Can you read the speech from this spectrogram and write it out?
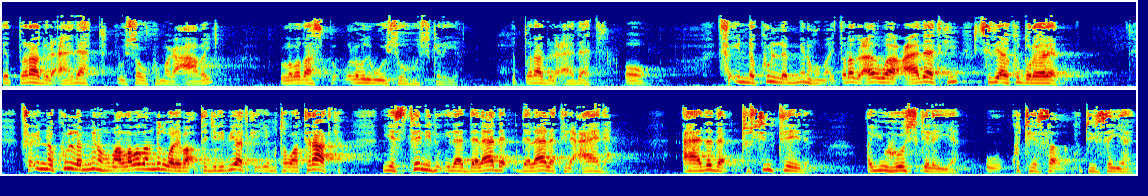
iraad alcaadaat buu isagu ku magacaabay. Labadaas labaduba way soo hoosgelayaan iraad alcaadaat oo faina kula minhuma iraad alcaadaat waa caadaadkii sidii ay ku dureereen faina kula minhuma labadan mid waliba tajribiyaadka iyo mutawaatiraadka yastanidu ilaa dalaalati alcaada caadada tusinteeda ayuu hoosgelayaa ku tiirsan yahay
